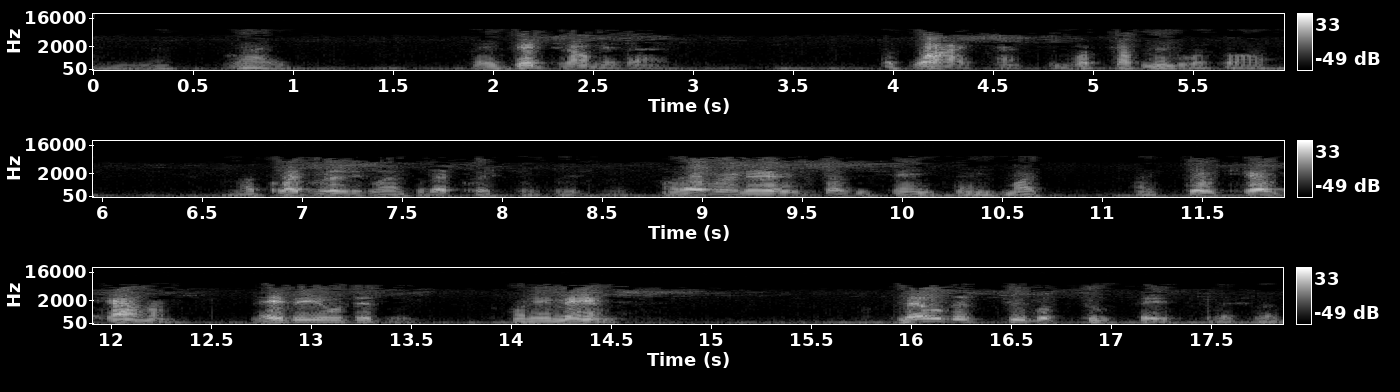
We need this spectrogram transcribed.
Mm, right. They did tell me that. But why, Cranston? What got them into us all? I'm not quite ready to answer that question, Commissioner. Whatever it is, it doesn't change things much. I still killed Cameron. Maybe you didn't. What do you mean? Smell this tube of toothpaste, Commissioner.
